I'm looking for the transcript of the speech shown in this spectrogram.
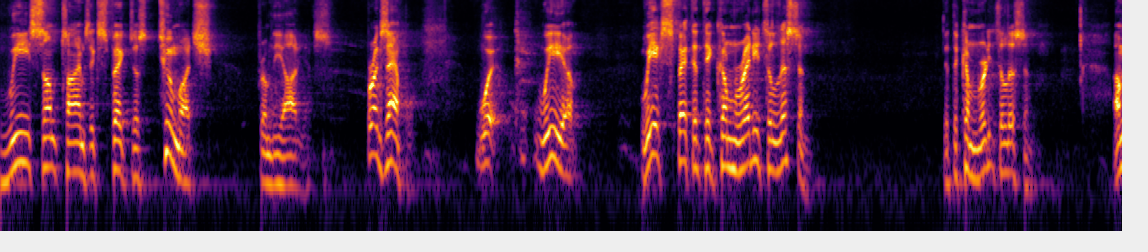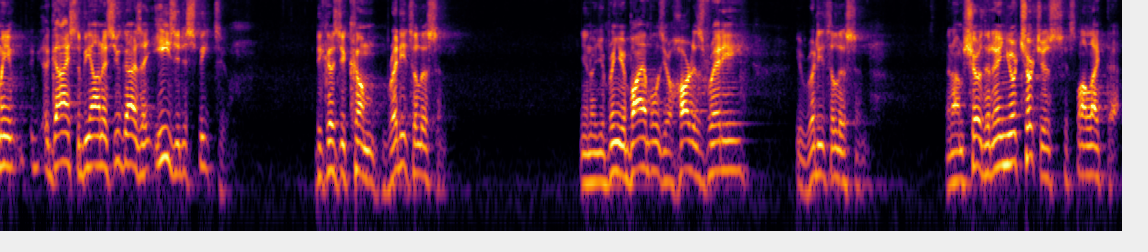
we sometimes expect just too much from the audience. For example, we, we, uh, we expect that they come ready to listen that they come ready to listen. I mean, guys, to be honest, you guys are easy to speak to because you come ready to listen. You know, you bring your Bibles, your heart is ready, you're ready to listen. And I'm sure that in your churches, it's not like that.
